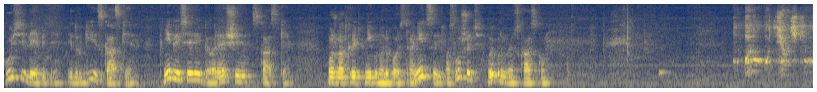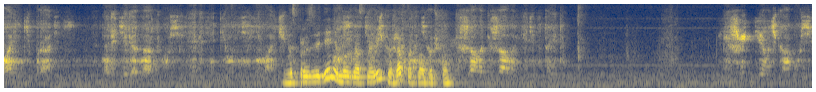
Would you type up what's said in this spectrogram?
Гуси-лебеди и другие сказки. Книга из серии «Говорящие сказки». Можно открыть книгу на любой странице и послушать выбранную сказку. Был у девочки маленький братец. Налетели однажды гуси-лебеди и унесли мальчика. Воспроизведение можно остановить, нажав на кнопочку. Бежала, бежала, видит, стоит. Бежит девочка, а гуси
